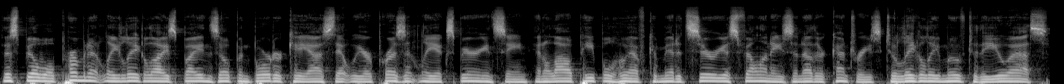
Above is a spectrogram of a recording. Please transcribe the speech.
This bill will permanently legalize Biden's open border chaos that we are presently experiencing and allow people who have committed serious felonies in other countries to legally move to the U.S.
